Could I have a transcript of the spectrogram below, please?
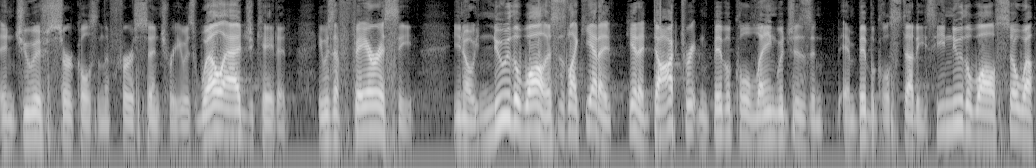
in Jewish circles in the first century. He was well educated, he was a Pharisee. You know, knew the wall. This is like he had a, he had a doctorate in biblical languages and, and biblical studies. He knew the wall so well.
